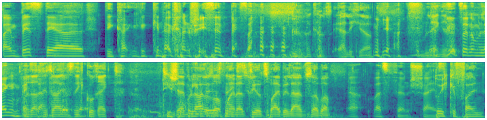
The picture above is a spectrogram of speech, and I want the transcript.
beim Biss der, die Kinder-Country sind besser. Ganz ehrlich, ja. ja. Um Länge. sind um Längen Man darf besser. nicht sagen, das ist nicht korrekt. Die Schokolade ist auf meiner nichts. CO2-Bilanz, aber Ja, was für ein Scheiß. Durchgefallen.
